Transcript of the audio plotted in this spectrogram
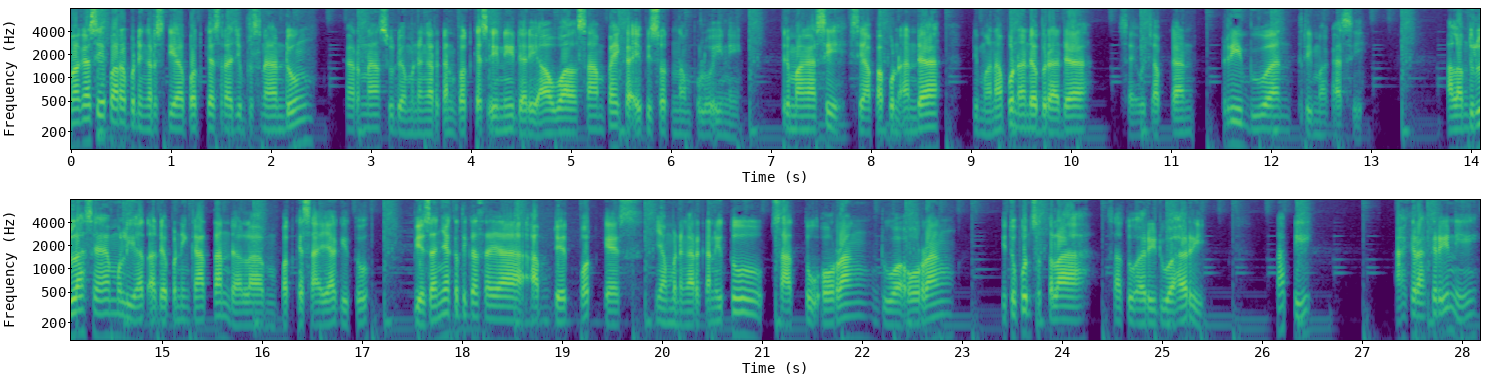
Terima kasih para pendengar setia podcast Raji Bersenandung karena sudah mendengarkan podcast ini dari awal sampai ke episode 60 ini. Terima kasih siapa pun Anda, di mana pun Anda berada, saya ucapkan ribuan terima kasih. Alhamdulillah saya melihat ada peningkatan dalam podcast saya gitu. Biasanya ketika saya update podcast, yang mendengarkan itu satu orang, dua orang, itu pun setelah satu hari dua hari. Tapi akhir-akhir ini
